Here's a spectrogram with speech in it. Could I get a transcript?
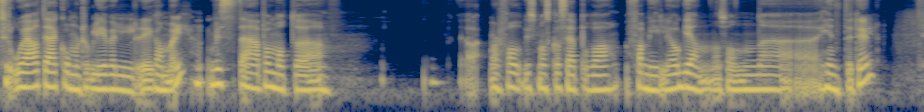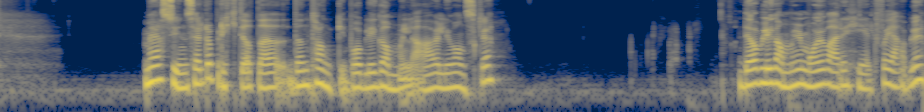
tror jeg at jeg kommer til å bli veldig gammel. Hvis det er på en måte ja, I hvert fall hvis man skal se på hva familie og genene og sånn uh, hinter til. Men jeg syns helt oppriktig at den tanken på å bli gammel er veldig vanskelig. Det å bli gammel må jo være helt for jævlig.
